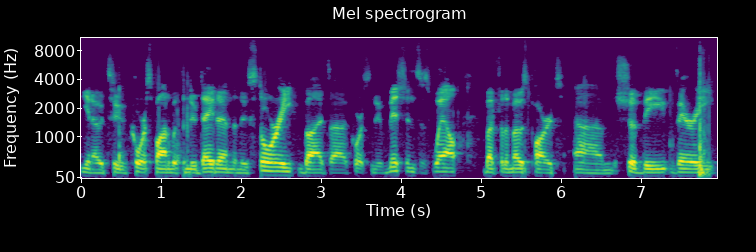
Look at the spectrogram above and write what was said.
you know, to correspond with the new data and the new story, but uh, of course, new missions as well. But for the most part, um, should be very,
